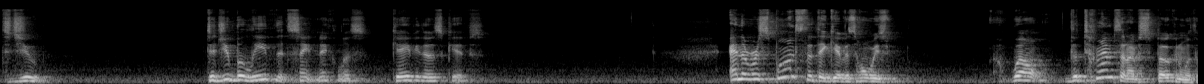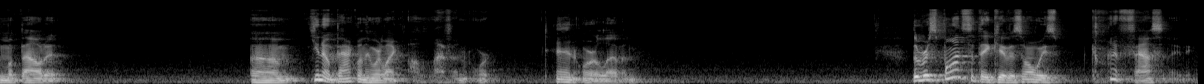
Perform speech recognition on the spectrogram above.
Did you did you believe that St. Nicholas gave you those gifts? And the response that they give is always well, the times that I've spoken with them about it, um, you know, back when they were like 11 or 10 or 11, the response that they give is always kind of fascinating.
